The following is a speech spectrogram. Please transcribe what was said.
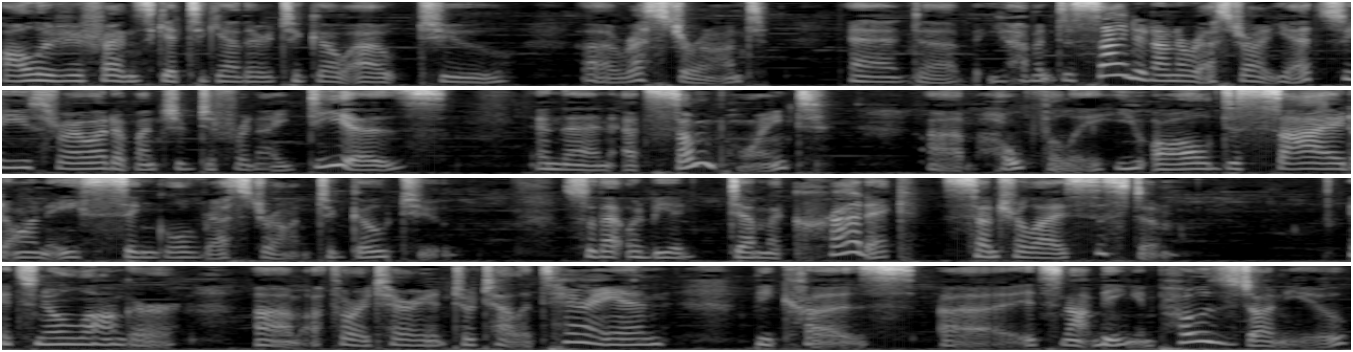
all of your friends get together to go out to a restaurant, and uh, you haven't decided on a restaurant yet, so you throw out a bunch of different ideas, and then at some point, um, hopefully, you all decide on a single restaurant to go to. So that would be a democratic, centralized system. It's no longer um, authoritarian, totalitarian because uh, it's not being imposed on you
